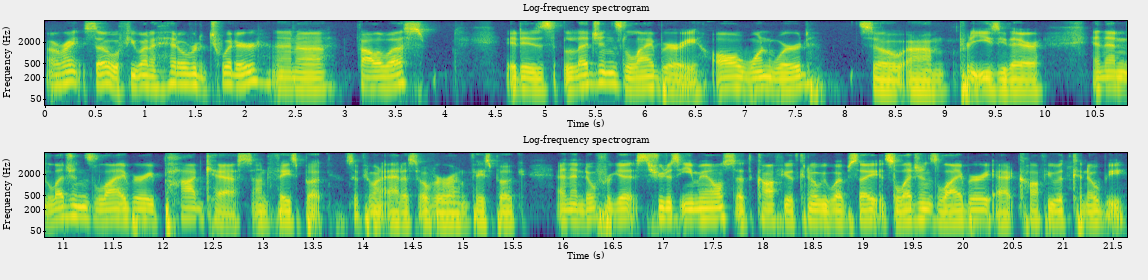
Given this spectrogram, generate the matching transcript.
All right. So if you want to head over to Twitter and uh, follow us, it is Legends Library, all one word. So um, pretty easy there. And then Legends Library Podcast on Facebook. So if you want to add us over on Facebook. And then don't forget, shoot us emails at the Coffee with Kenobi website. It's Legends Library at Coffee with Kenobi.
